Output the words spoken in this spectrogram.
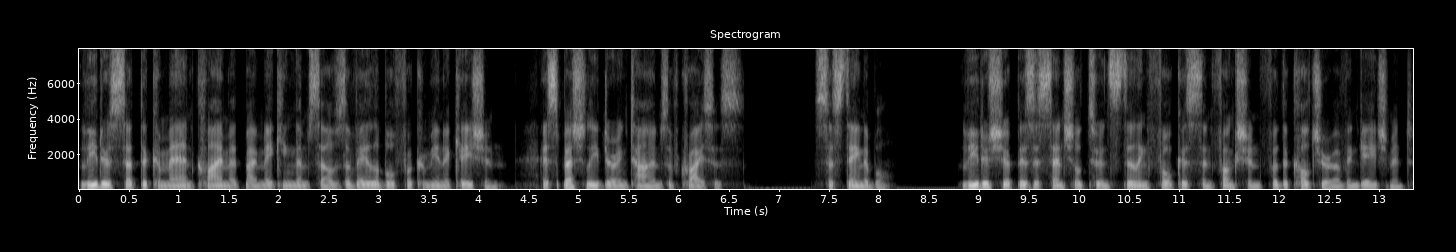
Leaders set the command climate by making themselves available for communication, especially during times of crisis. Sustainable. Leadership is essential to instilling focus and function for the culture of engagement.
